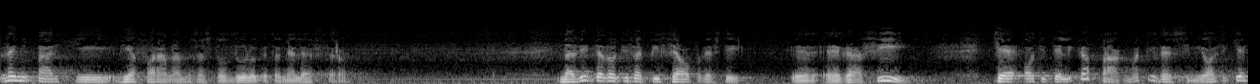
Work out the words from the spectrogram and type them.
δεν υπάρχει διαφορά ανάμεσα στον δούλο και τον ελεύθερο. Να δείτε εδώ τι θα πει θεόπνευστη ε, ε, γραφή και ότι τελικά πράγματι δεν σημειώθηκε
